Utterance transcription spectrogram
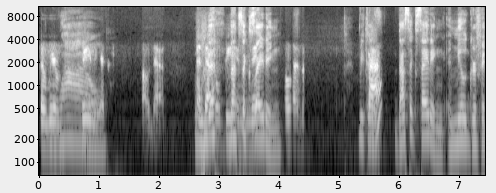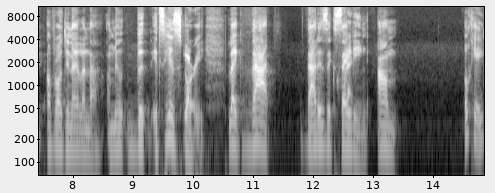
So we're Wow. really excited about that, and that will be that's in exciting because Huh? that's exciting. Emil Griffith of Virgin Islander. Emil, the, it's his story. Like that. That is exciting. Um. Okay,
